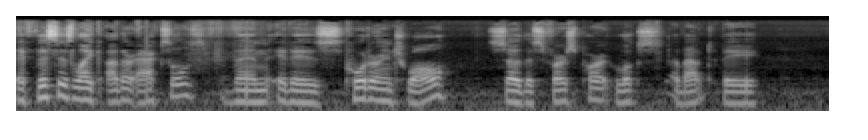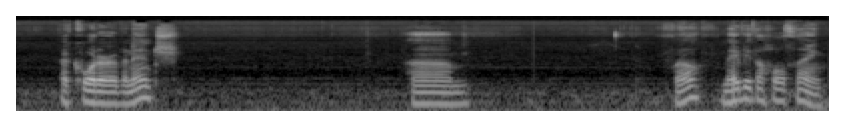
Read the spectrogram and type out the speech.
if this is like other axles, then it is quarter inch wall. So this first part looks about to be a quarter of an inch. Um, well, maybe the whole thing.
